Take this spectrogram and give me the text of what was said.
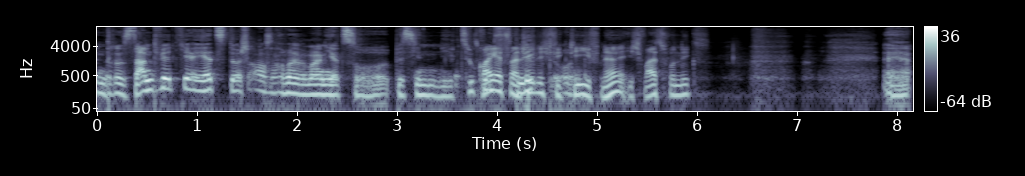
interessant wird ja jetzt durchaus auch mal, wenn man jetzt so ein bisschen in die Zukunft das war jetzt natürlich fiktiv, ne? Ich weiß von nix. Äh,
